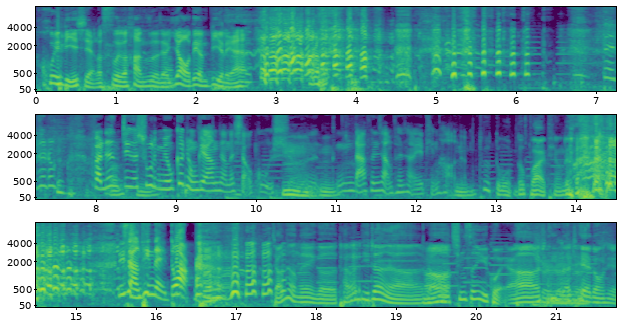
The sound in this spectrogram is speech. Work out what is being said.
挥笔写了四个汉字，叫“药店碧莲对，这种，反正这个书里面有各种各样这样的小故事，嗯嗯。跟大家分享分享也挺好的。嗯，这都我们都不爱听这个，你想听哪段儿？讲讲那个台湾地震啊，然后青森遇鬼啊什么的这些东西，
